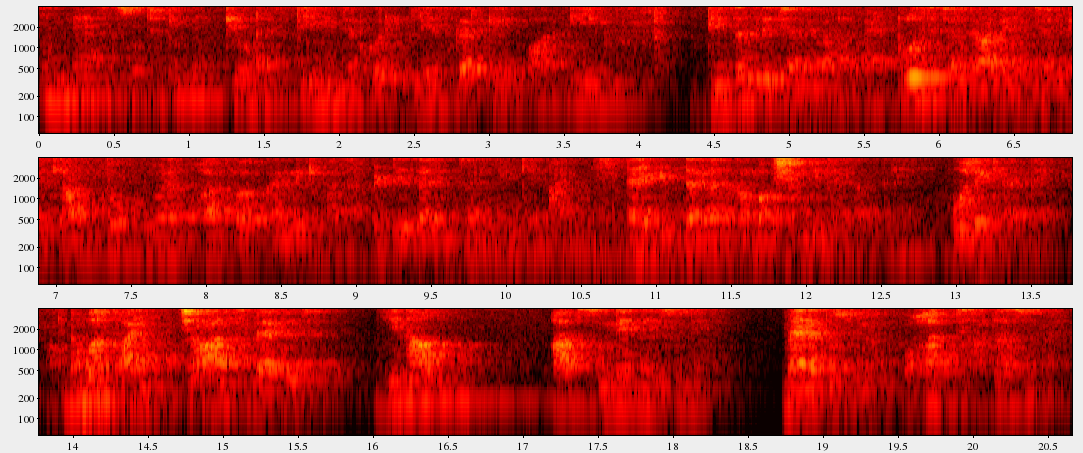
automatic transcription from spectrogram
तो उन्होंने ऐसा सोचा कि मैं क्यों ना स्टीम इंजन को रिप्लेस करके और एक डीजल से चलने वाला पेट्रोल से चलने वाला इंजन लेके आऊँ। तो उन्होंने बहुत वर्क करने के बाद यहाँ पे डीजल इंजन लेके आए। यानी इंटरनल कम्बक्शन भी कह सकते हैं, वो लेके आए थे। नंबर फाइव चार्ल्स बैबेज ये नाम आप सुने, नहीं सुने? मैंने तो सुना, बहुत ज़्यादा सुना है।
